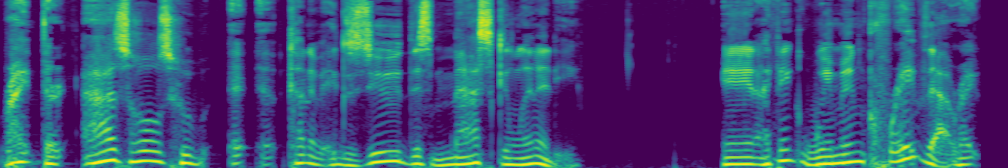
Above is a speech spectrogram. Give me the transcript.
right? They're assholes who uh, uh, kind of exude this masculinity. And I think women crave that, right?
